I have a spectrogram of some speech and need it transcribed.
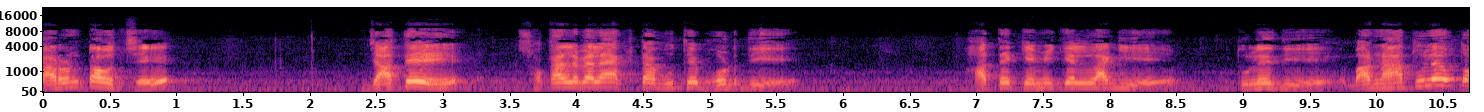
কারণটা হচ্ছে যাতে সকালবেলা একটা বুথে ভোট দিয়ে হাতে কেমিক্যাল লাগিয়ে তুলে দিয়ে, বা না তুলেও তো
